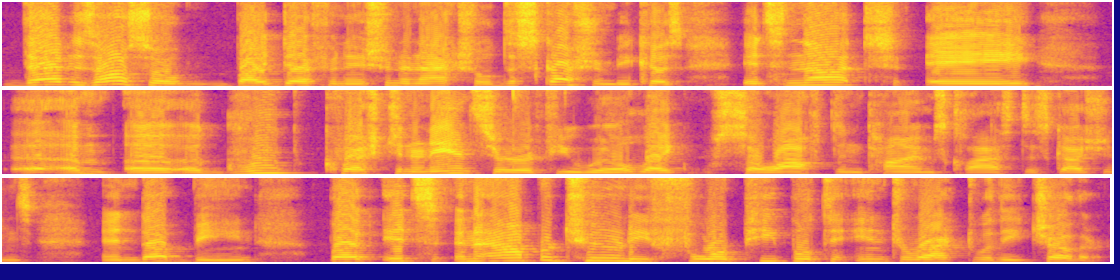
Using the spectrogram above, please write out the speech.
that is also by definition an actual discussion because it's not a a, um, a, a, group question and answer, if you will, like so oftentimes class discussions end up being, but it's an opportunity for people to interact with each other.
